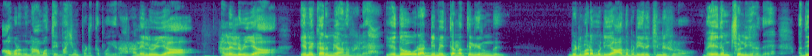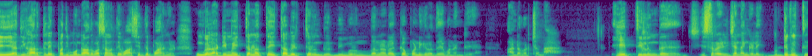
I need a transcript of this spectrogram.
அவரது நாமத்தை மகிமைப்படுத்த போகிறார். ஹalleluya ஹalleluya எனக்கு அருமையானவர்களே ஏதோ ஒரு அடிமைத்தனத்தில் இருந்து விடுபட முடியாதபடி இருக்கின்றீர்களோ? வேதம் சொல்கிறது அதே அதிகாரத்திலே பதிமூன்றாவது வசனத்தை வாசித்து பாருங்கள். உங்கள் அடிமைத்தனத்தை தவிர்த்திருந்து நிமிர்ந்து நடக்க பண்ணுகிற தேவன் என்று ஆண்டவர் சொன்னார். ஏப்திலிருந்த இஸ்ரேல் ஜனங்களை விடுவித்து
